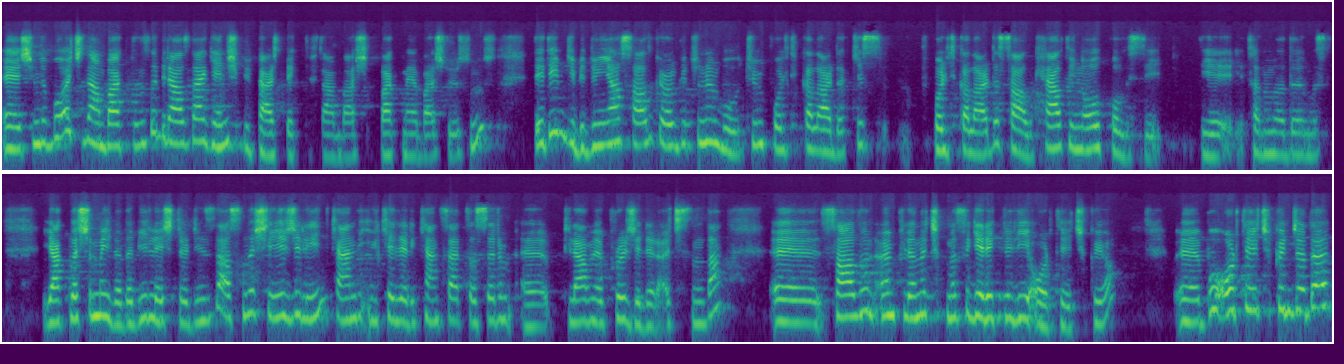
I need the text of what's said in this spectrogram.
E, şimdi bu açıdan baktığınızda biraz daha geniş bir perspektiften baş, bakmaya başlıyorsunuz. Dediğim gibi Dünya Sağlık Örgütü'nün bu tüm politikalardaki politikalarda sağlık, health in all policy diye tanımladığımız yaklaşımıyla da birleştirdiğinizde aslında şehirciliğin kendi ilkeleri, kentsel tasarım e, plan ve projeleri açısından e, sağlığın ön plana çıkması gerekliliği ortaya çıkıyor. E, bu ortaya çıkınca da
